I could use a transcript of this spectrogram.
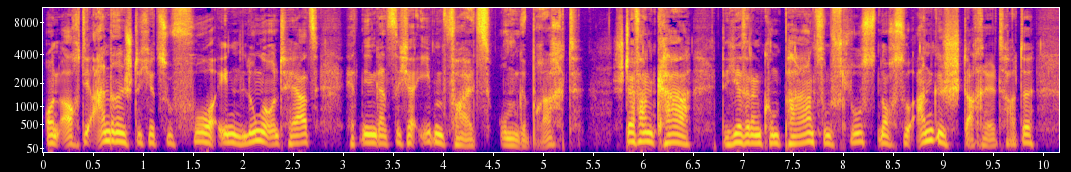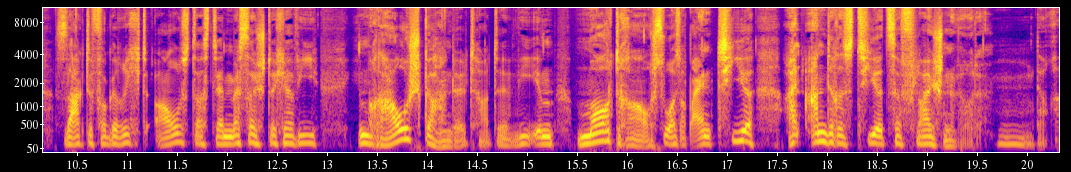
und auch die anderen Stiche zuvor in Lunge und Herz hätten ihn ganz sicher ebenfalls umgebracht. Stefan K., der hier seinen Kumpan zum Schluss noch so angestachelt hatte, sagte vor Gericht aus, dass der Messerstecher wie im Rausch gehandelt hatte, wie im Mordrausch, so als ob ein Tier ein anderes Tier zerfleischen würde. Hm, doch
